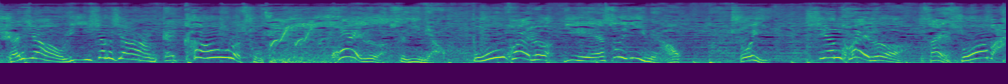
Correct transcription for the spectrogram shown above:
全叫李香香给抠了出去。快乐是一秒，不快乐也是一秒，所以先快乐再说吧。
